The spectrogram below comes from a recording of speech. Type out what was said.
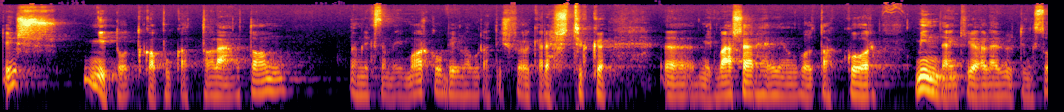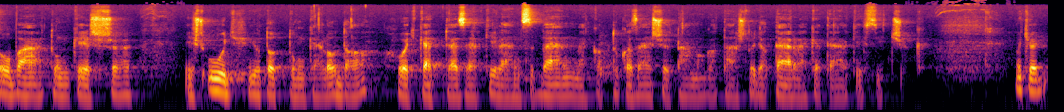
És nyitott kapukat találtam, emlékszem, még Markó Béla urat is fölkerestük, még vásárhelyen volt akkor, mindenkivel leültünk, szóba álltunk, és, és úgy jutottunk el oda, hogy 2009-ben megkaptuk az első támogatást, hogy a terveket elkészítsük. Úgyhogy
